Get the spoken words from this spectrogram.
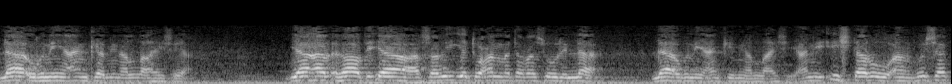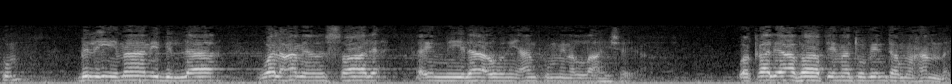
لا أغني عنك من الله شيئا. يا يا صبية عمة رسول الله لا أغني عنك من الله شيئا. يعني اشتروا أنفسكم بالإيمان بالله والعمل الصالح فإني لا أغني عنكم من الله شيئا. وقال يا فاطمة بنت محمد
